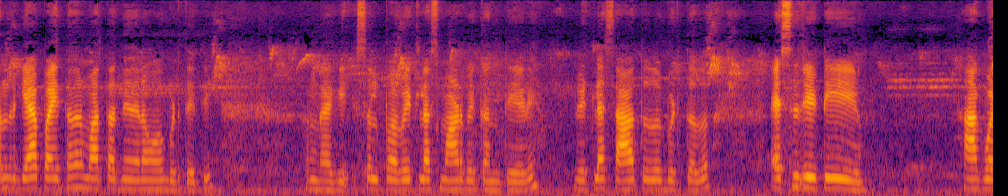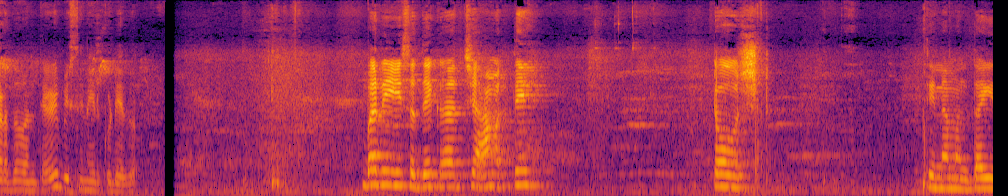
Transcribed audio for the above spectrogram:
ಅಂದ್ರೆ ಗ್ಯಾಪ್ ಆಯ್ತಂದ್ರೆ ಮತ್ತೆ ಹದಿನೈದು ದಿನ ಹೋಗಿಬಿಡ್ತೈತಿ. ಹಾಗಾಗಿ ಸ್ವಲ್ಪ ವೆಯ್ಟ್ ಲಾಸ್ ಮಾಡ್ಬೇಕಂತೇಳಿ. ವೆಯ್ಟ್ ಲಾಸ್ ಆಗ್ತದೋ ಬಿಡ್ತದೋ ಎಸಿಡಿಟಿ ಆಗಬಾರ್ದು ಅಂತೇಳಿ ಬಿಸಿ ನೀರು ಕುಡಿಯೋದು. ಬರ್ರಿ, ಸದ್ಯಕ್ಕೆ ಚಹಾ ಮತ್ತು ಟೋಸ್ಟ್ ತಿನ್ನಮಂತ ಈ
